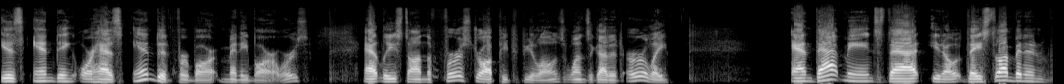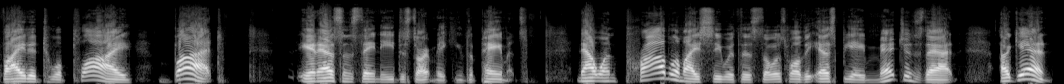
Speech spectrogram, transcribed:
is ending or has ended for bar- many borrowers at least on the first draw PPP loans, ones that got it early. And that means that, you know, they still haven't been invited to apply, but in essence, they need to start making the payments. Now, one problem I see with this, though, is while the SBA mentions that, again,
